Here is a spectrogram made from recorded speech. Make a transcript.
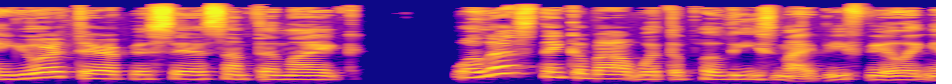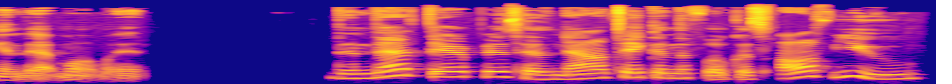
and your therapist says something like, well, let's think about what the police might be feeling in that moment. Then that therapist has now taken the focus off you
